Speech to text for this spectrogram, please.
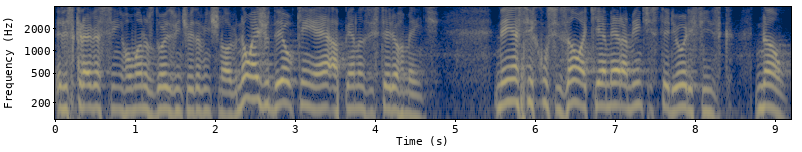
Ele escreve assim, Romanos 2, 28 a 29. Não é judeu quem é apenas exteriormente, nem a circuncisão aqui é meramente exterior e física. Não.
